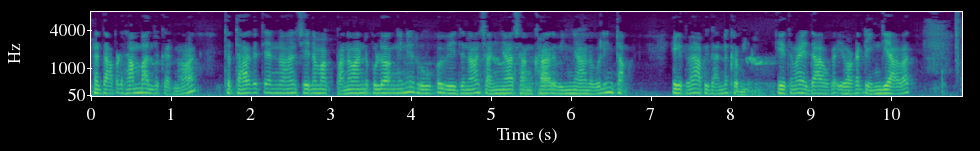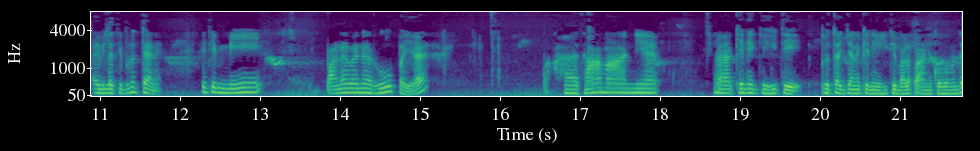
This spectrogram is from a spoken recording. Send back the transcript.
නැත්නම් අපිට සම්බන්ධ කරනවා. තථාගතයන් වහන්සේ නමක් පණවන්න පුළුවන් ඉන්නේ රූප වේදනා සංඥා සංඛාර විඥාන වලින් තමයි. ඒක තමයි අපි ගන්න ක්‍රමය. ඒක තමයි එදා ඒ වකට ඉන්දියාවත් ඇවිල්ලා තිබුණු තැන. ඉතින් මේ පණවන රූපය සාමාන්‍ය කෙනෙක්ගේ හිතේ පෘථජන කෙනෙකුගේ හිතේ බලපාන්නේ කොහොමද?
